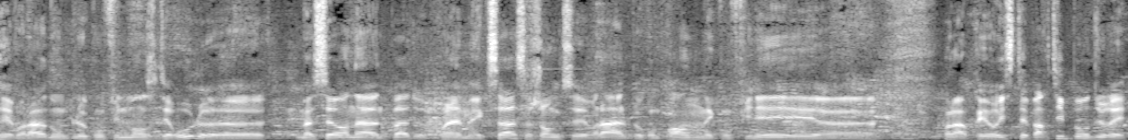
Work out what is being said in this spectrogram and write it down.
Et voilà, donc le confinement se déroule. Euh, ma sœur n'a pas de problème avec ça, sachant que c'est voilà, elle peut comprendre, on est confiné et euh, voilà, a priori c'était parti pour durer.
